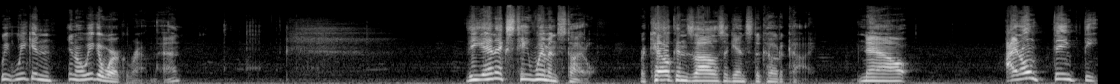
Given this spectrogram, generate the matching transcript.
We, we can, you know, we can work around that. The NXT women's title Raquel Gonzalez against Dakota Kai. Now, I don't think the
